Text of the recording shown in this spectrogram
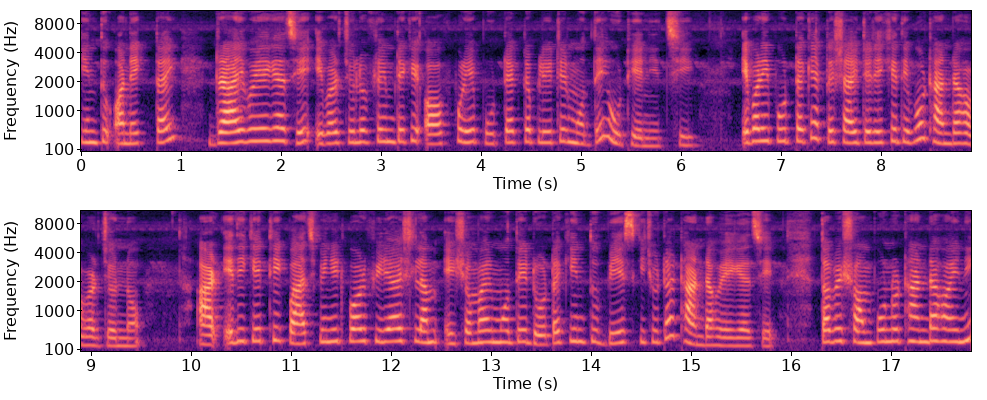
কিন্তু অনেকটাই ড্রাই হয়ে গেছে। এবার চুলো ফ্লেমটাকে অফ করে পুরটা একটা প্লেটের মধ্যে উঠিয়ে নিচ্ছি। এবার এই পুরটাকে একটা সাইডে রেখে দেব ঠান্ডা হওয়ার জন্য। আর এদিকে ঠিক পাঁচ মিনিট পর ফিরে আসলাম। এই সময়ের মধ্যে ডোটা কিন্তু বেশ কিছুটা ঠান্ডা হয়ে গেছে। তবে সম্পূর্ণ ঠান্ডা হয়নি।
